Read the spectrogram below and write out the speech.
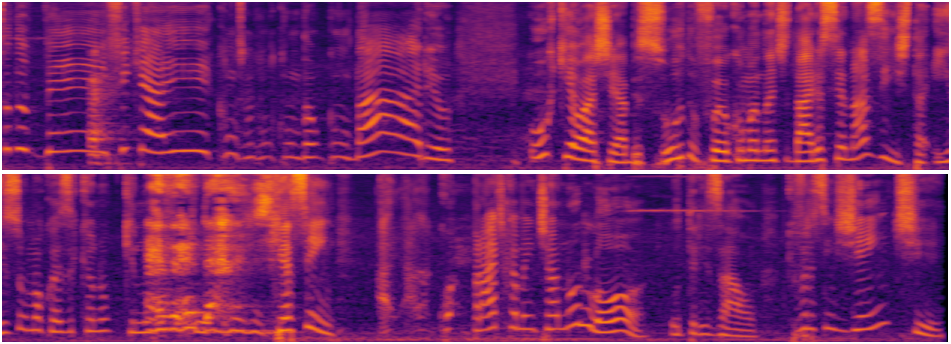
tudo bem, fique aí com, com, com, com o Dário. O que eu achei absurdo foi o comandante Dário ser nazista. Isso é uma coisa que eu não. Que não É verdade. Que assim, a- a- praticamente anulou o trisal. Porque eu falei assim, gente,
